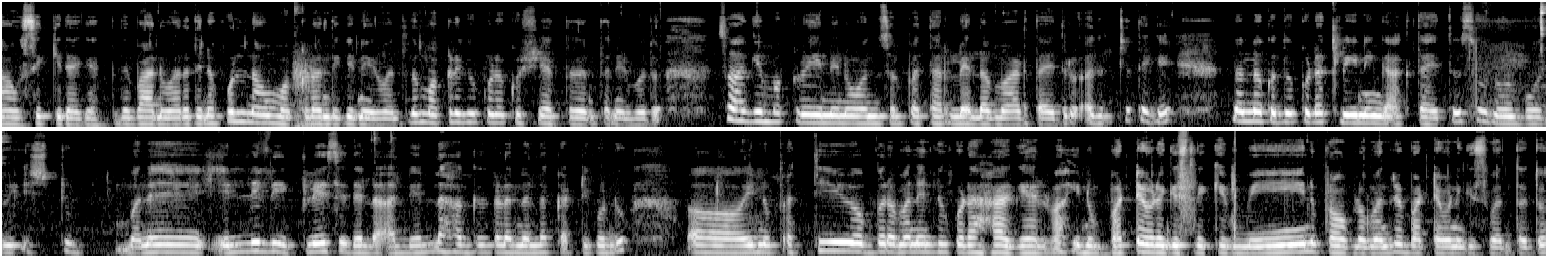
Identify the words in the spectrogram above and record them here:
ನಾವು ಸಿಕ್ಕಿದಾಗೆ ಆಗ್ತದೆ. ಭಾನುವಾರ ದಿನ ಫುಲ್ ನಾವು ಮಕ್ಕಳೊಂದಿಗೆ ಇರುವಂಥದ್ದು ಮಕ್ಕಳಿಗೂ ಕೂಡ ಖುಷಿ ಆಗ್ತದೆ ಅಂತ ಹೇಳ್ಬೋದು. ಸೊ ಹಾಗೆ ಮಕ್ಕಳು ಏನೇನೋ ಒಂದು ಸ್ವಲ್ಪ ತರಲೆಲ್ಲ ಮಾಡ್ತಾಯಿದ್ರು ಅದ್ರ ಜೊತೆಗೆ ನನ್ನದು ಕೂಡ ಕ್ಲೀನಿಂಗ್ ಆಗ್ತಾಯಿತ್ತು ಸೊ ನೋಡ್ಬೋದು ಎಷ್ಟು ಮನೆ, ಎಲ್ಲೆಲ್ಲಿ ಪ್ಲೇಸ್ ಇದೆಲ್ಲ ಅಲ್ಲೆಲ್ಲ ಹಗ್ಗಗಳನ್ನೆಲ್ಲ ಕಟ್ಟಿಕೊಂಡು ಇನ್ನು ಪ್ರತಿಯೊಬ್ಬರ ಮನೆಯಲ್ಲೂ ಕೂಡ ಹಾಗೆ ಅಲ್ವಾ? ಇನ್ನು ಬಟ್ಟೆ ಒಣಗಿಸಲಿಕ್ಕೆ ಮೇನ್ ಪ್ರಾಬ್ಲಮ್ ಅಂದರೆ ಬಟ್ಟೆ ಒಣಗಿಸುವಂಥದ್ದು.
